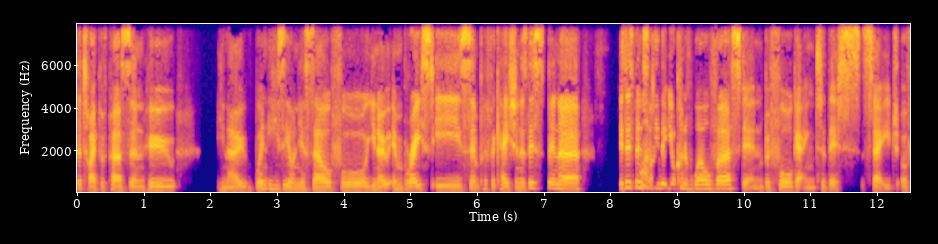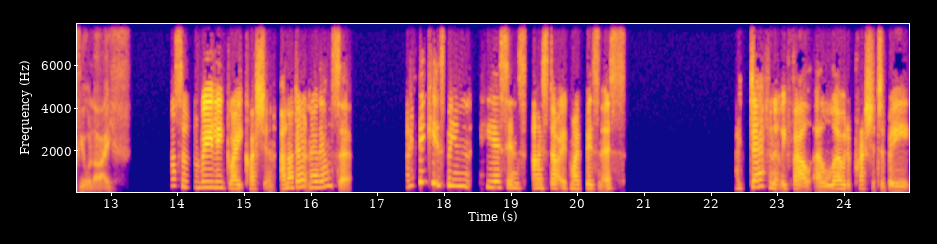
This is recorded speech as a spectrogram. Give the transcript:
the type of person who, you know, went easy on yourself or, you know, embraced ease, simplification? Has this been a is this been something that you're kind of well versed in before getting to this stage of your life? That's a really great question. And I don't know the answer. I think it's been here since I started my business. I definitely felt a load of pressure to be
